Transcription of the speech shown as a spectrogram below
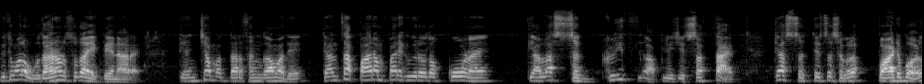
मी तुम्हाला उदाहरण सुद्धा एक देणार आहे. त्यांच्या मतदारसंघामध्ये त्यांचा पारंपरिक विरोधक कोण आहे? त्याला सगळी आपली जी सत्ता आहे त्या सत्तेचं सगळं पाठबळ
